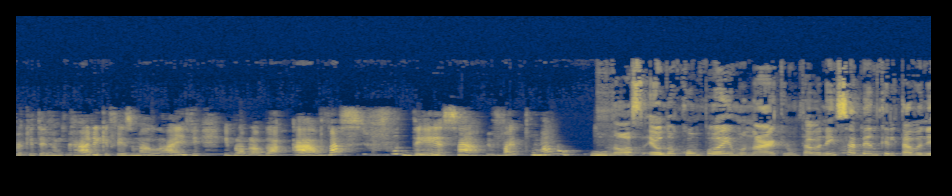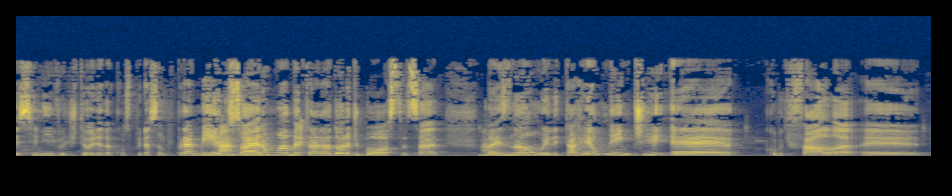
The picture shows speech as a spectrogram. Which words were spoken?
porque teve um cara que fez uma live e blá blá blá. Ah, vá se fuder, sabe? Vai tomar no. Nossa, eu não acompanho o Monark, não tava nem sabendo que ele tava nesse nível de teoria da conspiração. Pra mim, ele Tá, só amiga. era uma metralhadora de bosta, sabe? Não. Mas não, ele tá realmente. É, como que fala? É,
